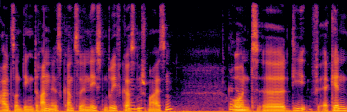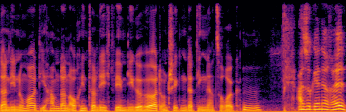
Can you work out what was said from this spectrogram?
halt so ein Ding dran ist, kannst du in den nächsten Briefkasten schmeißen. Genau. Und äh, die erkennen dann die Nummer, die haben dann auch hinterlegt, wem die gehört und schicken das Ding dann zurück. Mhm. Also generell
